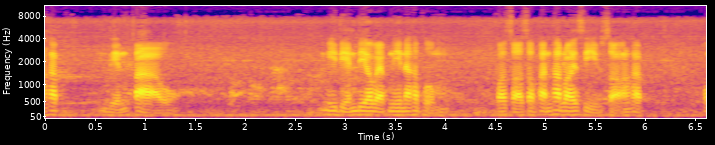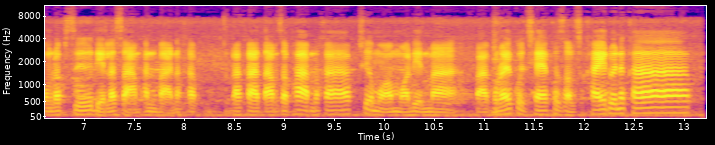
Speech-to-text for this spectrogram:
นะครับ เหรียญเปล่า มีเหรียญเดียวแบบนี้นะครับผมพศ2542 ครับ ผมรับซื้อเหรียญละ 3,000 บาทนะครับ ราคาตามสภาพนะครับ เชื่อหมอหมอเรียนมา ฝากกดไลค์ กดแชร์ กด subscribe ด้วยนะครับ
